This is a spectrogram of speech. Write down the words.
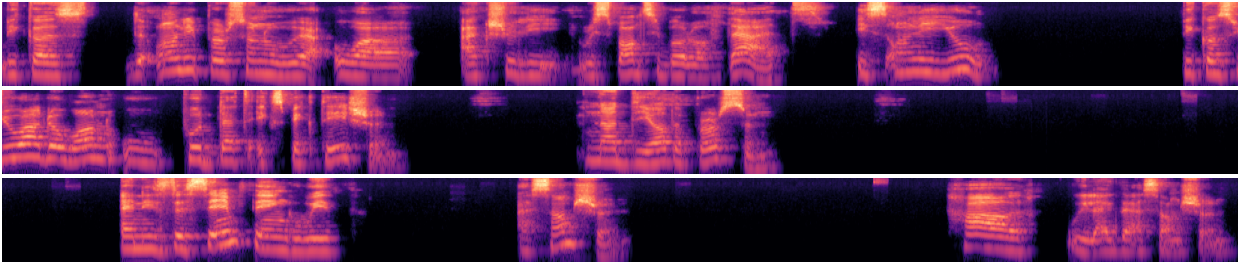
Because the only person who are, who are actually responsible of that is only you. Because you are the one who put that expectation not the other person. And it's the same thing with assumption. How we like the assumption.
